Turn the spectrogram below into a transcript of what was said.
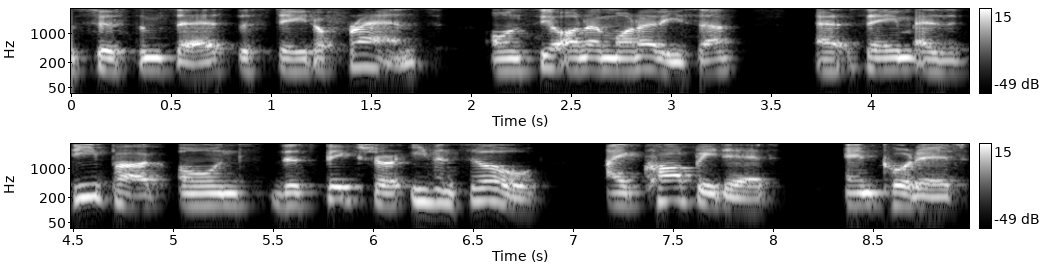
system says the state of France owns the Mona Lisa, uh, same as Deepak owns this picture. Even so, I copied it and put it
